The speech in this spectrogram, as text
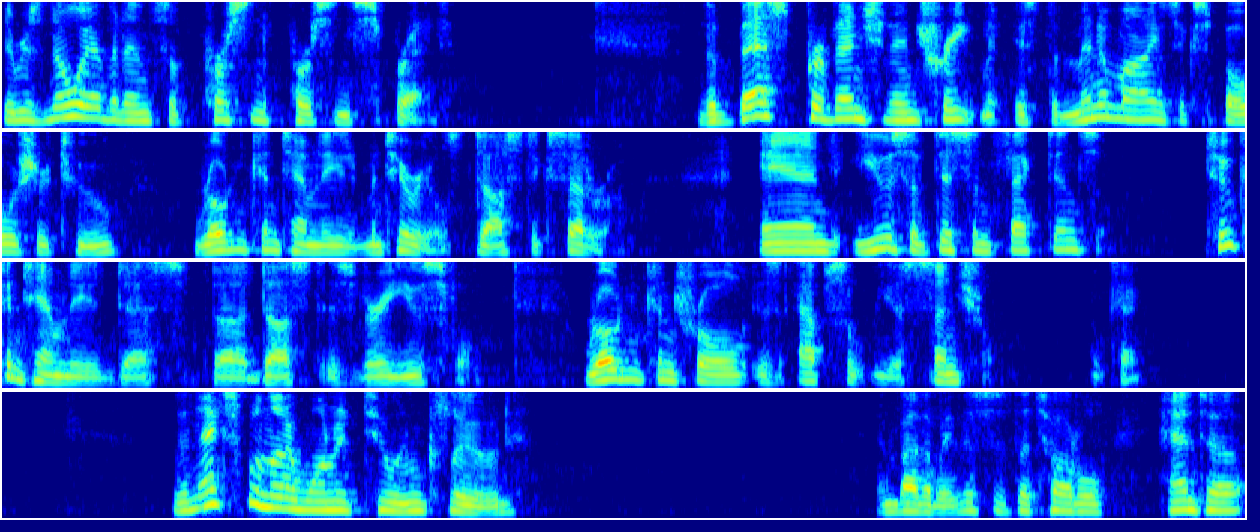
There is no evidence of person-to-person -person spread. The best prevention and treatment is to minimize exposure to rodent-contaminated materials, dust, etc. And use of disinfectants to contaminated dust, uh, dust is very useful. Rodent control is absolutely essential. Okay. The next one that I wanted to include and by the way, this is the total hantavirus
